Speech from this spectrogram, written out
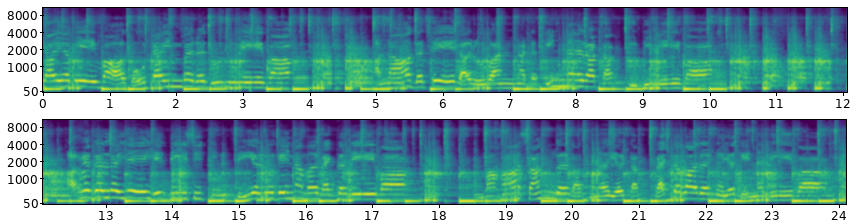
ජය වේවා කෝටයිම්බර දුරු වේවා අනාගතේ දරුවන්නට ඉන්න රටක් ඉදිවේවා අරගලයේ යෙදී සිටින සියලු දෙනම රැකදේවා. මහා සංඝ රත්නයට රැකවරණය ගෙන දේවා.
